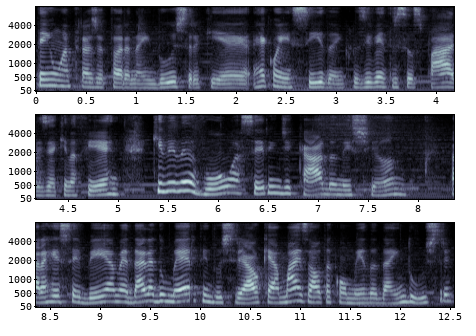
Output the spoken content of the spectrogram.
tem uma trajetória na indústria que é reconhecida, inclusive entre seus pares e aqui na Fierne, que lhe levou a ser indicada neste ano para receber a medalha do mérito industrial, que é a mais alta comenda da indústria.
